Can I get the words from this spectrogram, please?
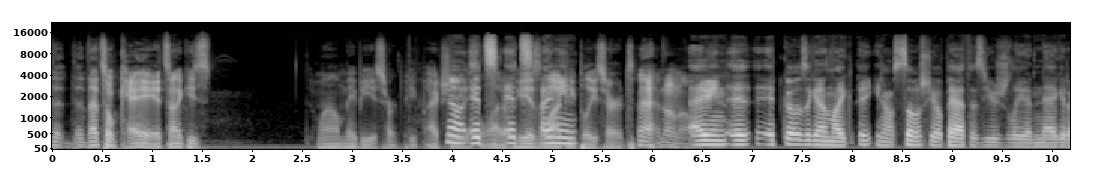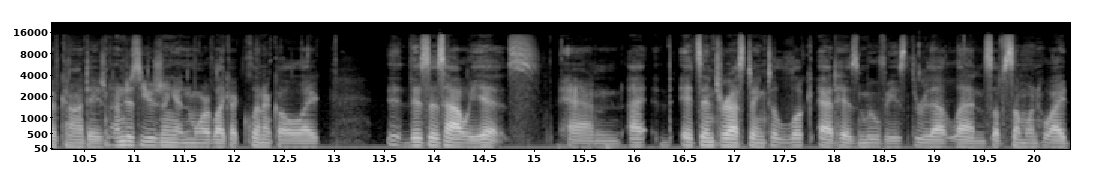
th- th- that's okay. It's not like he's. Well, maybe he's hurt people. Actually, No, he has it's- a lot of, he it's- has a I lot mean- of people he's hurt. I don't know. I mean, it, it goes again like it- you know, sociopath is usually a negative connotation. I'm just using it in more of like a clinical, like this is how he is, and I, it's interesting to look at his movies through that lens of someone who I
